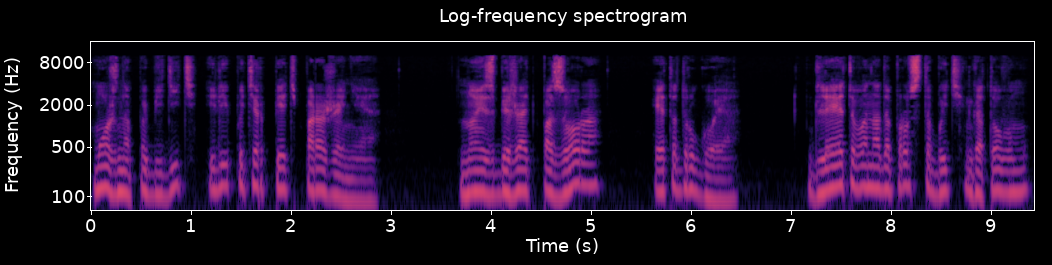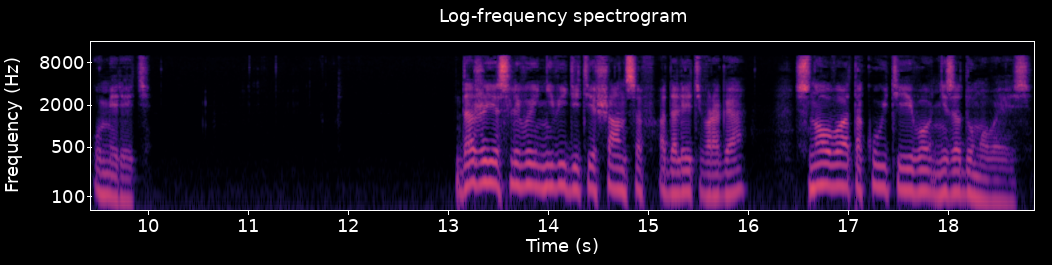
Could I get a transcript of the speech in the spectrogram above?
можно победить или потерпеть поражение. Но избежать позора — это другое. Для этого надо просто быть готовым умереть. Даже если вы не видите шансов одолеть врага, снова атакуйте его, не задумываясь.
